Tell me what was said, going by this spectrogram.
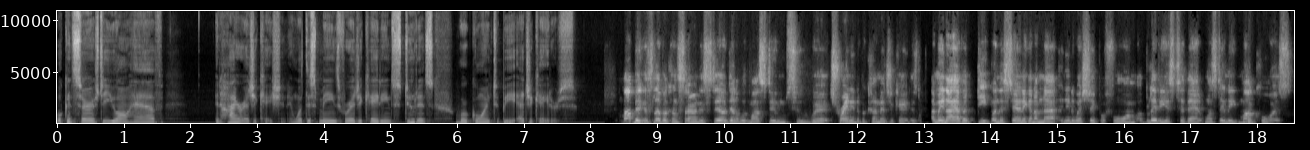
what concerns do you all have in higher education and what this means for educating students who are going to be educators? My biggest level of concern is still dealing with my students who were training to become educators. I mean, I have a deep understanding, and I'm not in any way, shape, or form oblivious to that once they leave my course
